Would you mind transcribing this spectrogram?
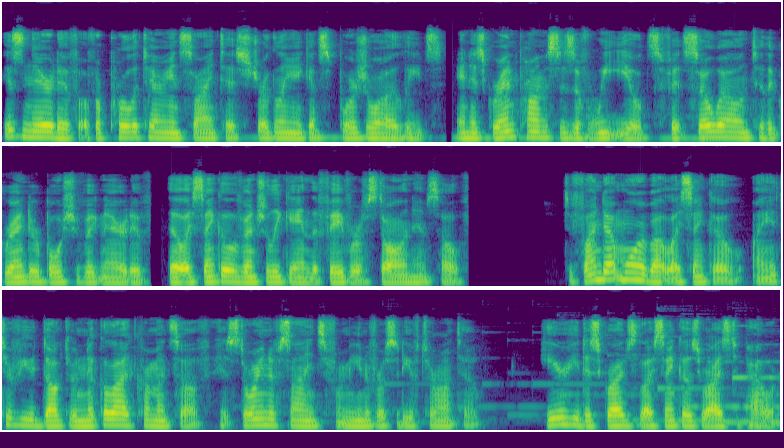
His narrative of a proletarian scientist struggling against bourgeois elites and his grand promises of wheat yields fit so well into the grander Bolshevik narrative that Lysenko eventually gained the favor of Stalin himself. To find out more about Lysenko, I interviewed Dr. Nikolai Krementsov, historian of science from University of Toronto. Here he describes Lysenko's rise to power.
